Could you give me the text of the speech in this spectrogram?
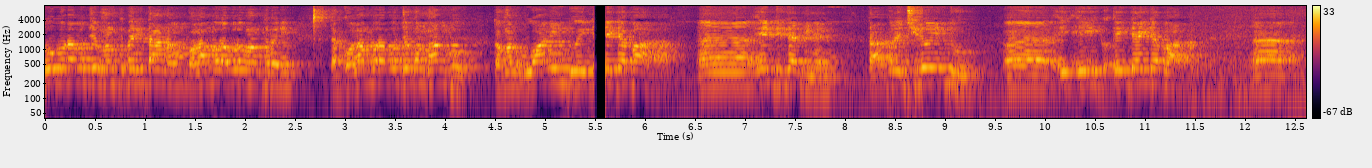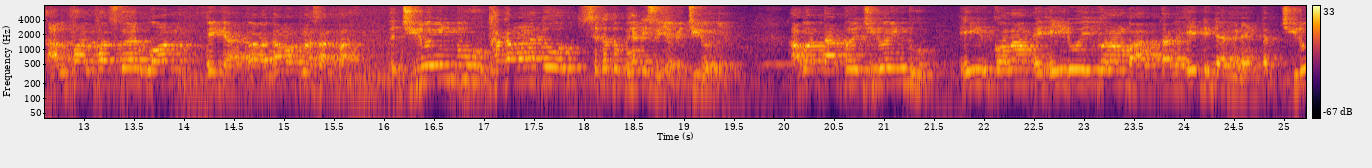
রো বরাবর যে ভাঙতে পারি তা নয়, কলাম বরাবর ভাঙতে পারি। তা কলাম বরাবর যখন ভাঙবো, তখন ওয়ান ইন্টু এইটা বাদ এর ডিটারমিনেন্ট তারপরে জিরো ইন্টু এই, এইটা এইটা বাদ আলফা আলফা স্কোয়ার, ওয়ান, এইটা gamma plus alpha. Zero into থাকা মানে তো সেটা তো ভ্যানিশ হয়ে যাবে, জিরো হয়ে আবার তারপরে জিরো ইন্টু এই কলাম এই রো এই কলাম বাদ, তাহলে এই ডিটারমিনেন্ট তার জিরো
